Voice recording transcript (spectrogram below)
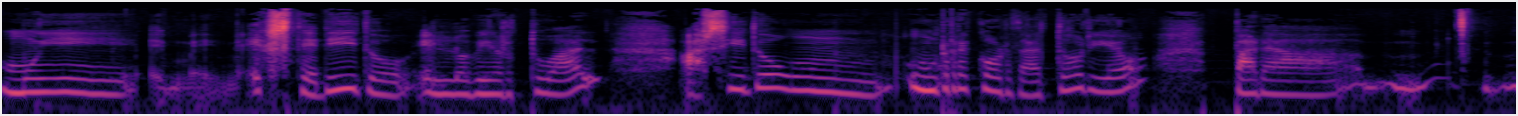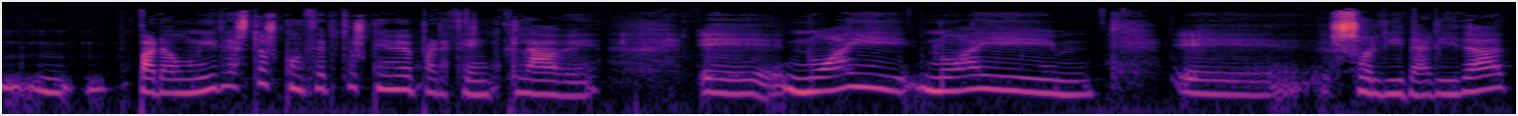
muy eh, excedido en lo virtual, ha sido un, recordatorio para, para unir estos conceptos que me parecen clave. Eh, no hay, no hay solidaridad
